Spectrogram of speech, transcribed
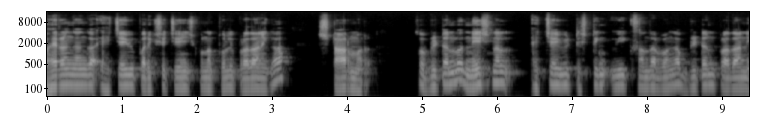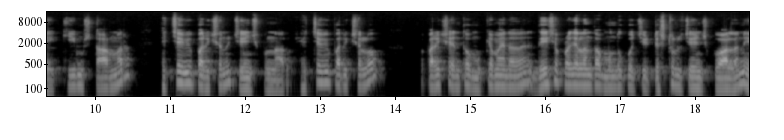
బహిరంగంగా హెచ్ఐవి పరీక్ష చేయించుకున్న తొలి ప్రధానిగా స్టార్మర్. సో బ్రిటన్లో నేషనల్ హెచ్ఐవి టెస్టింగ్ వీక్ సందర్భంగా బ్రిటన్ ప్రధాని కీమ్ స్టార్మర్ హెచ్ఐవి పరీక్షను చేయించుకున్నారు. హెచ్ఐవి పరీక్షలో పరీక్ష ఎంతో ముఖ్యమైనదని దేశ ప్రజలంతా ముందుకు వచ్చి టెస్టులు చేయించుకోవాలని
